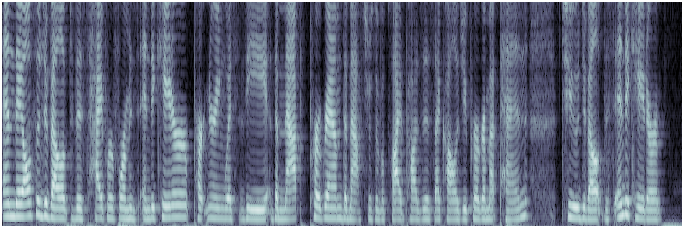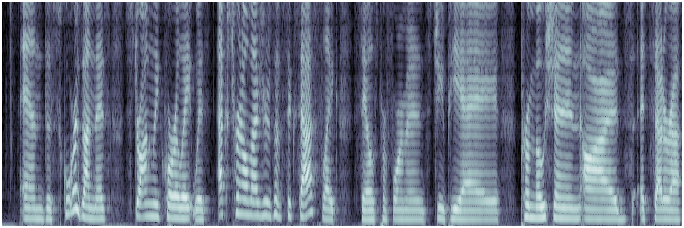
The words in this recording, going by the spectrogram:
And they also developed this high performance indicator, partnering with the, the MAPP program, the Masters of Applied Positive Psychology program at Penn, to develop this indicator And the scores on this strongly correlate with external measures of success like sales performance, GPA, promotion odds, etc.,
